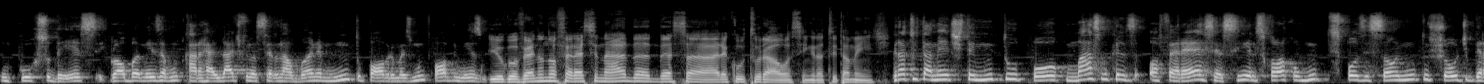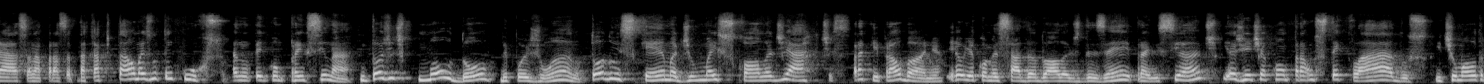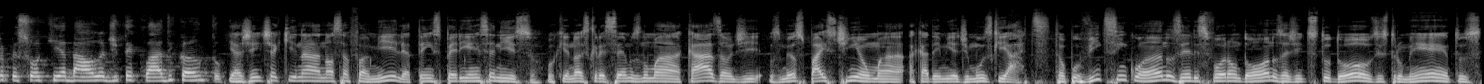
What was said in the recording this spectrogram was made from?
um curso desse. Pro albanês é muito caro. A realidade financeira na Albânia é muito pobre, mas muito pobre mesmo. E o governo não oferece nada dessa área cultural, assim, gratuitamente? Gratuitamente tem muito pouco. O máximo que eles oferecem, assim, eles colocam muita exposição e muito show de graça na praça da capital, mas não tem curso, né? não tem como para ensinar. Então a gente moldou, depois de um ano, todo um esquema de uma escola de artes para aqui, para Albânia. Eu ia começar dando aula de desenho para iniciante e a gente ia comprar uns teclados e tinha uma outra pessoa que ia dar aula de teclado e canto. E a gente aqui na nossa família tem experiência nisso, porque nós crescemos numa casa onde os meus pais tinham uma academia de música e artes. Então por 25 anos eles foram donos, a gente estudou os instrumentos,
